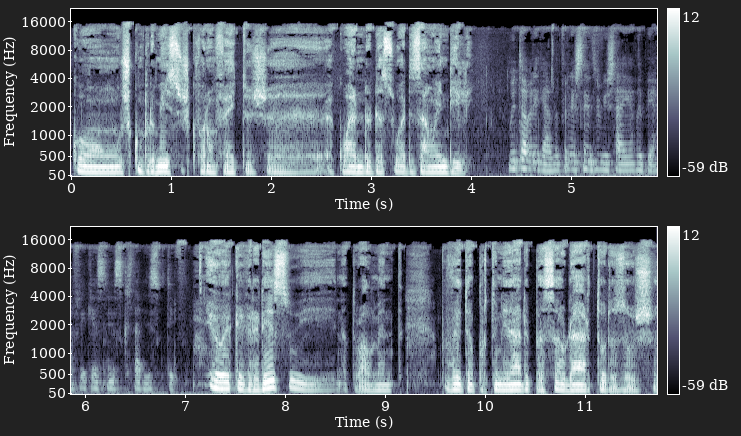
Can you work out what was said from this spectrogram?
com os compromissos que foram feitos eh, quando da sua adesão em Dili. Muito obrigada por esta entrevista à RDP África, Sr. Secretário Executivo. Eu é que agradeço e, naturalmente, aproveito a oportunidade para saudar todos os uh,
